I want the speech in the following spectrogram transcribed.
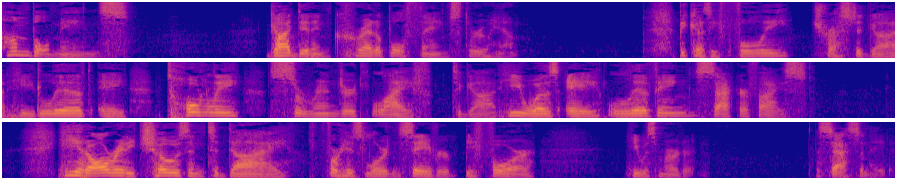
humble means, God did incredible things through him. Because he fully trusted God. He lived a totally surrendered life to God. He was a living sacrifice. He had already chosen to die for his Lord and Savior before he was murdered, assassinated.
